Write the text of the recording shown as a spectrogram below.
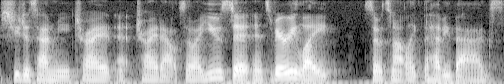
she just had me try it try it out. So I used it, and it's very light, so it's not like the heavy bags.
